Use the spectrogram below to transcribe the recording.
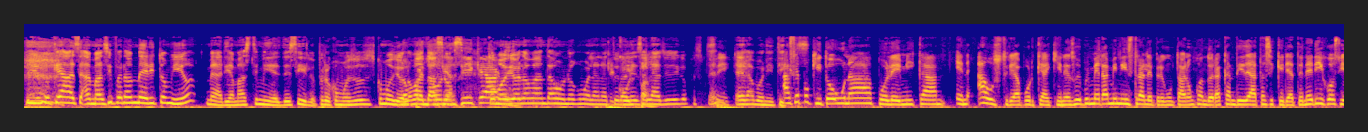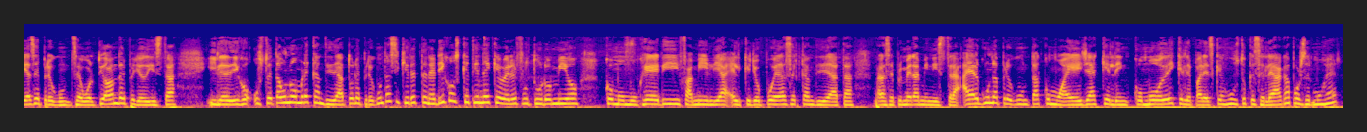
Y uno qué hace, además si fuera un mérito mío, me daría más timidez decirlo, pero como eso es como Dios No, lo pues, manda a uno, así, ¿qué como? Dios lo manda a uno, como la naturaleza la hace, yo digo, pues Sí. era bonita. Hace poquito una polémica en Austria porque a quien es hoy primera ministra le preguntaron cuando era candidata si quería tener hijos y ella se, se volteó a donde el periodista y le dijo, usted a un hombre candidato le pregunta si quiere tener hijos, ¿qué tiene que ver el futuro mío como mujer y familia, el que yo pueda ser candidata para ser primera ministra? ¿Hay alguna pregunta como a ella que le incomode y que le parezca injusto que se le haga por ser mujer?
